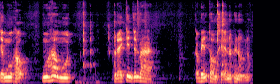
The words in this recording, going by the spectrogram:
จากหมูเขาหมูเห่าหมู ผู้ใดกินจนว่าก็เบนทองเสียนะพี่น้องเนาะ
